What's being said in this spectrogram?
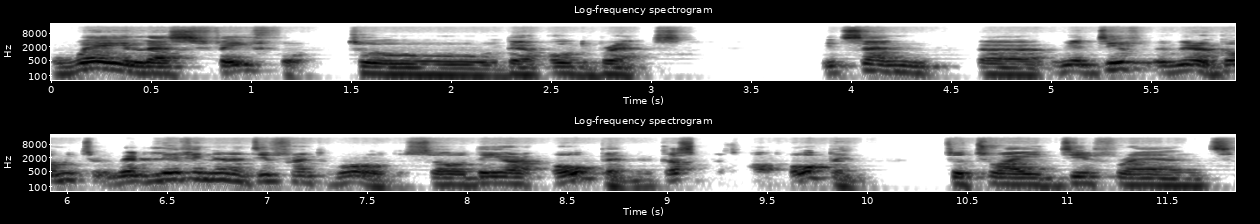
way less faithful to their old brands. It's an uh, we are diff- we are going to we're living in a different world, so they are open. The customers are open to try different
